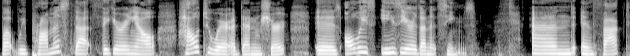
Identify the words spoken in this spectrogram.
But we promise that figuring out how to wear a denim shirt is always easier than it seems. And in fact,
